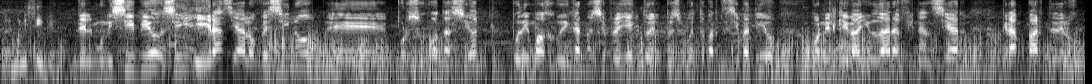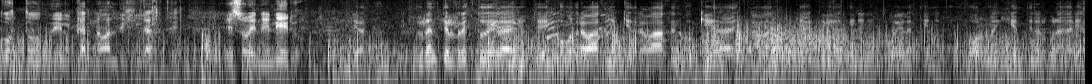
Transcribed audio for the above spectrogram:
Del municipio. del municipio, sí, y gracias a los vecinos eh, por su votación pudimos adjudicarnos ese proyecto del presupuesto participativo con el que va a ayudar a financiar gran parte de los costos del Carnaval de Gigantes. Eso en enero. Ya. Durante el resto del año, ¿ustedes cómo trabajan? ¿En qué trabajan? ¿Con qué edades trabajan? ¿Qué actividades tienen? ¿Escuelas? ¿Tienen? ¿Forman gente en algunas áreas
